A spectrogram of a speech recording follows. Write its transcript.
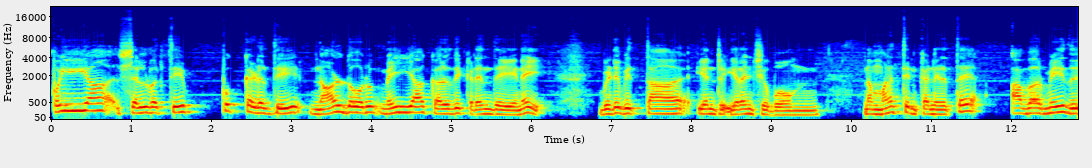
பொய்யா செல்வத்தை புக்கெழுதி நாள்தோறும் மெய்யா கருதி கிடந்தேனை விடுவித்தா என்று இறைஞ்சுவோம். நம் மனத்தின் கண்ணிருத்த அவர் மீது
